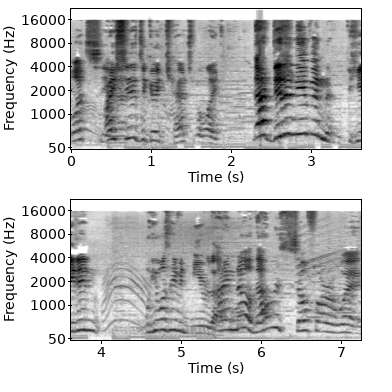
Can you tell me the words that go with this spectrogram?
let's see. I that. see it's a good catch, but like, that didn't even. He didn't. Well, he wasn't even near that. I ball. know that was so far away,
